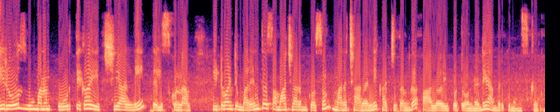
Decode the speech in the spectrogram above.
ఈ రోజు మనం పూర్తిగా ఈ విషయాల్ని తెలుసుకున్నాం. ఇటువంటి మరెంతో సమాచారం కోసం మన ఛానల్ని ఖచ్చితంగా ఫాలో అయిపోతూ ఉండండి. అందరికీ నమస్కారం.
